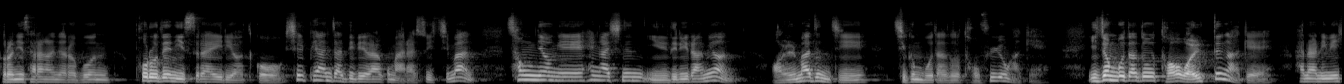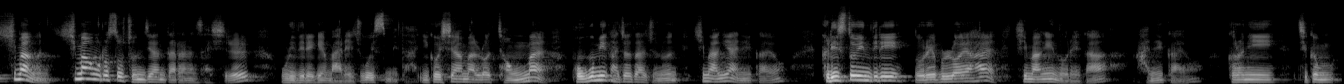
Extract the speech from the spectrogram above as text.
그러니 사랑하는 여러분, 포로된 이스라엘이었고 실패한 자들이라고 말할 수 있지만 성령의 행하시는 일들이라면 얼마든지 지금보다도 더 훌륭하게, 이전보다도 더 월등하게 하나님의 희망은 희망으로서 존재한다라는 사실을 우리들에게 말해주고 있습니다. 이것이야말로 정말 복음이 가져다주는 희망이 아닐까요? 그리스도인들이 노래 불러야 할 희망의 노래가 아닐까요? 그러니 지금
